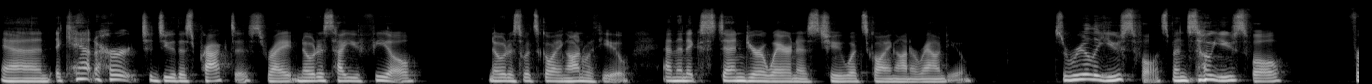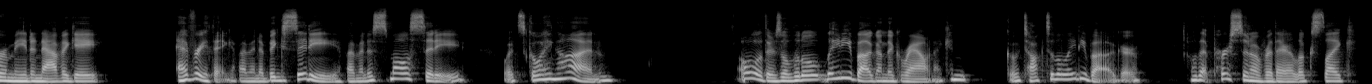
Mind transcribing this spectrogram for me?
And it can't hurt to do this practice, right? Notice how you feel, notice what's going on with you, and then extend your awareness to what's going on around you. It's really useful. It's been so useful for me to navigate everything. If I'm in a big city, if I'm in a small city, what's going on? Oh, there's a little ladybug on the ground. I can go talk to the ladybug. Or, oh, that person over there looks like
